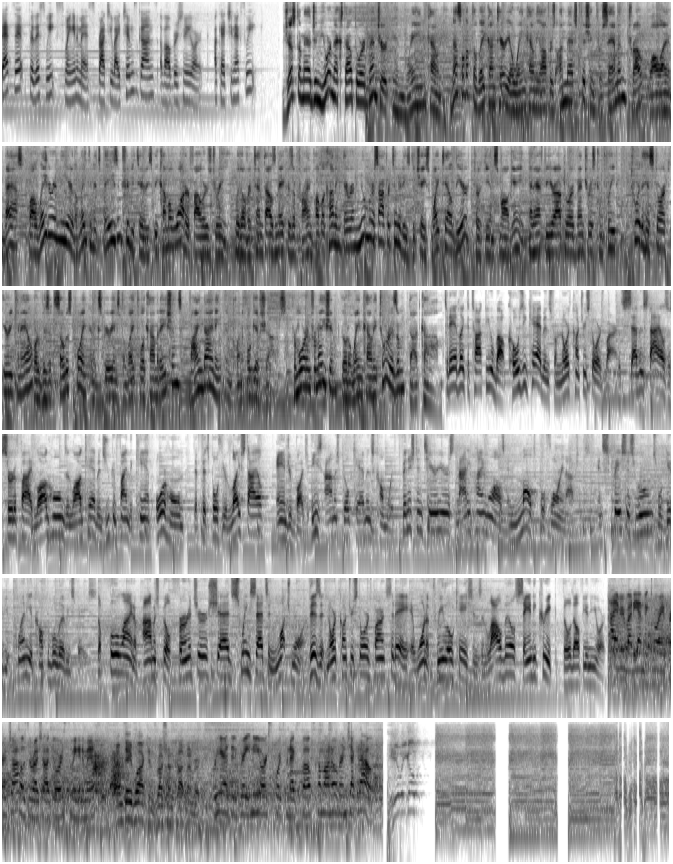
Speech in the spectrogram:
That's it for this week's Swing and a Miss, brought to you by Tim's Guns of Elbridge, New York. I'll catch you next week. Just imagine your next outdoor adventure in Wayne County. Nestled up to Lake Ontario, Wayne County offers unmatched fishing for salmon, trout, walleye, and bass, while later in the year the lake and its bays and tributaries become a waterfowler's dream. With over 10,000 acres of prime public hunting, there are numerous opportunities to chase white-tailed deer, turkey, and small game. And after your outdoor adventure is complete, tour the historic Erie Canal or visit Sodus Point and experience delightful accommodations, fine dining, and plentiful gift shops. For more information, go to WayneCountyTourism.com. Today I'd like to talk to you about Cozy Cabins from North Country Storage Barn. With seven styles of certified log homes and log cabins, you can find the camp or home that fits both your lifestyle and your budget. These Amish built cabins come with finished interiors, knotty pine walls, and multiple flooring options. And spacious rooms will give you plenty of comfortable living space. The full line of Amish built furniture, sheds, swing sets, and much more. Visit North Country Storage Barns today at one of three locations in Lowville, Sandy Creek, Philadelphia, New York. Hi, everybody. I'm Victoria Percha, host of Rush Outdoors, Swing and a Miss. I'm Dave Watkins, Rush Uncut member. We're here at the Great New York Sportsman Expo. Come on over and check it out.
